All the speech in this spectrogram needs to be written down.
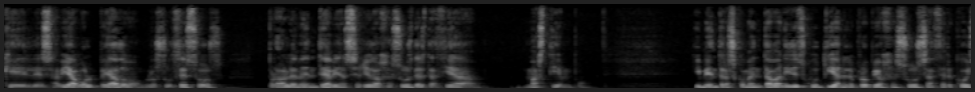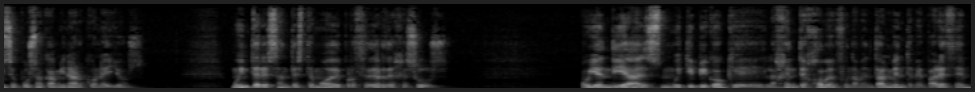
que les había golpeado los sucesos, probablemente habían seguido a Jesús desde hacía más tiempo. Y mientras comentaban y discutían, el propio Jesús se acercó y se puso a caminar con ellos. Muy interesante este modo de proceder de Jesús. Hoy en día es muy típico que la gente joven, fundamentalmente me parece,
